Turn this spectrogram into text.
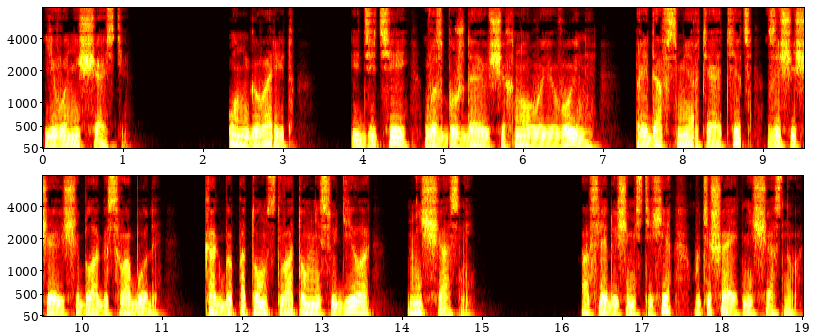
его несчастья. Он говорит, «И детей, возбуждающих новые войны, предав смерти отец, защищающий благо свободы, как бы потомство о том не судило, несчастный». А в следующем стихе утешает несчастного.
